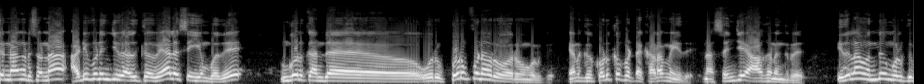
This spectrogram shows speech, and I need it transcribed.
சொன்னாங்கன்னு சொன்னால் அடிபணிஞ்சு அதுக்கு வேலை செய்யும்போது உங்களுக்கு அந்த ஒரு பொறுப்புணர்வு வரும் உங்களுக்கு. எனக்கு கொடுக்கப்பட்ட கடமை இது. நான் செஞ்சே ஆகணுங்கிறது. இதெல்லாம் வந்து உங்களுக்கு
